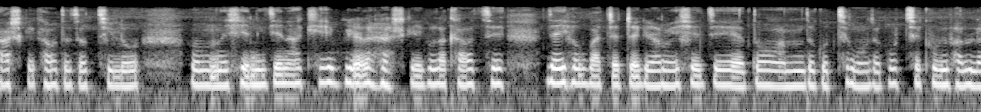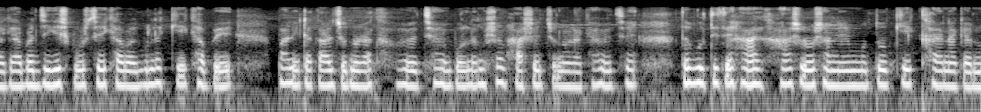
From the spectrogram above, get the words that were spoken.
হাঁসকে খাওয়াতে চাচ্ছিল। সে নিজে না খেয়ে বিড়াল হাঁসকে এগুলো খাওয়াচ্ছে। যাই হোক, বাচ্চাটা গ্রামে এসে যে এত আনন্দ করছে, মজা করছে, খুবই ভালো লাগে। আবার জিজ্ঞেস করছে, এই খাবারগুলো কে খাবে? পানিটা কার জন্য রাখা হয়েছে? আমি বললাম, সব হাঁসের জন্য রাখা হয়েছে। তো বলতেছে হাঁ হাঁস রোশানের মতো কেক খায় না কেন?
